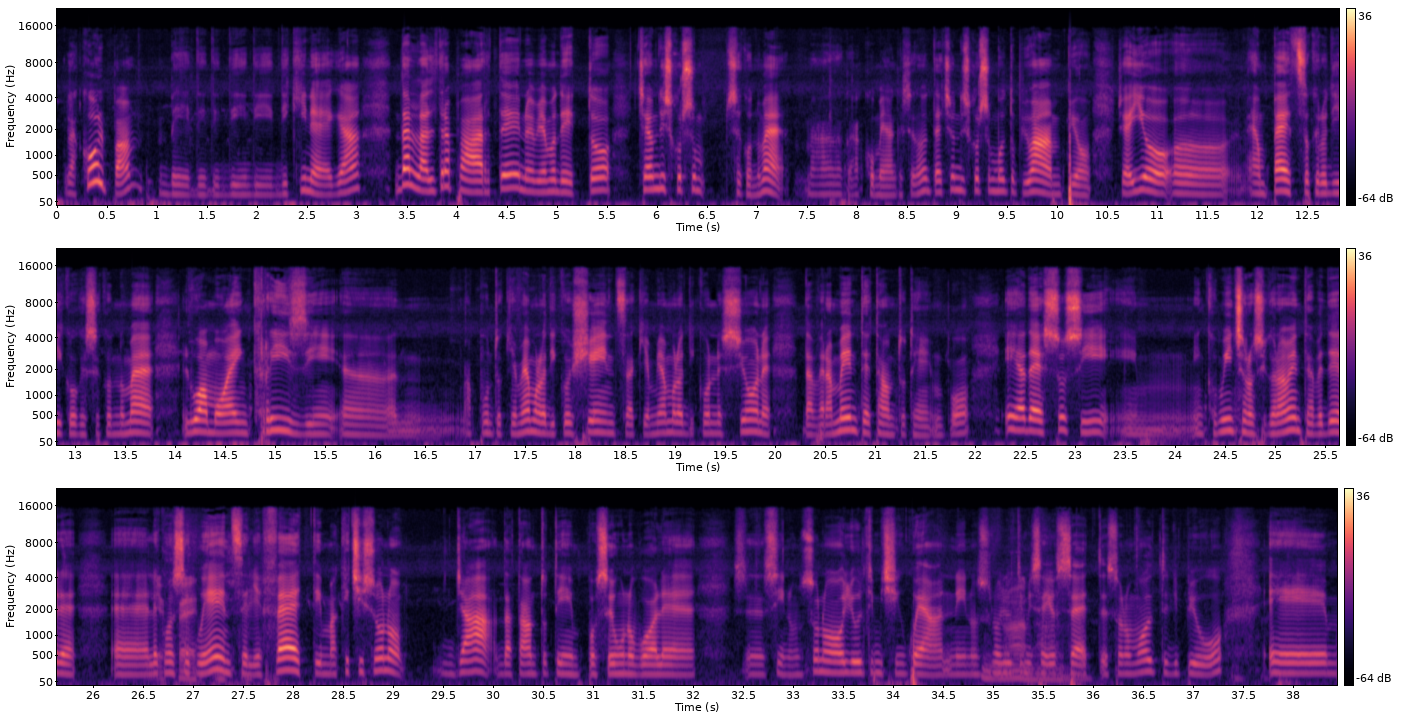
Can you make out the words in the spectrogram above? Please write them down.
la colpa beh, di, di- di- di- chi nega, dall'altra parte noi abbiamo detto c'è un discorso, secondo me, ma come anche secondo te, c'è un discorso molto più ampio. Cioè io, eh, è un pezzo che lo dico, che secondo me l'uomo è in crisi, eh, appunto chiamiamola di coscienza, chiamiamola di connessione da veramente tanto tempo e adesso si im- incominciano sicuramente a vedere eh, le Gli conseguenze, effetti, gli effetti, ma che ci sono già da tanto tempo, se uno vuole... eh, sì, non sono gli ultimi cinque anni, non sono gli No, ultimi no, sei o no. sette, sono molti di più. E,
